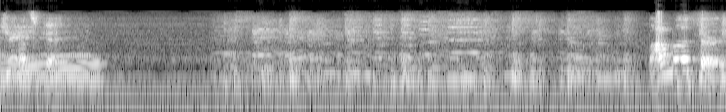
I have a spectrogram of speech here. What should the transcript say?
That's okay. Bottom of the third.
